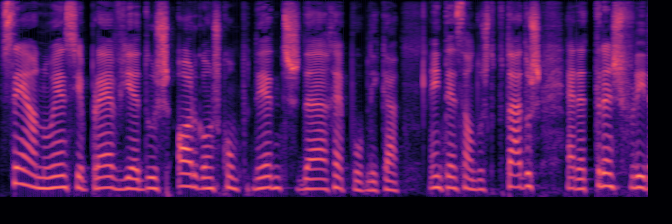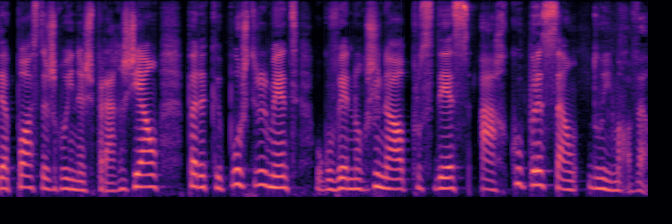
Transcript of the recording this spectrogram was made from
sem a anuência prévia dos órgãos competentes da República. A intenção dos deputados era transferir a posse das ruínas para a região para que, posteriormente, o governo regional procedesse à recuperação do imóvel.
